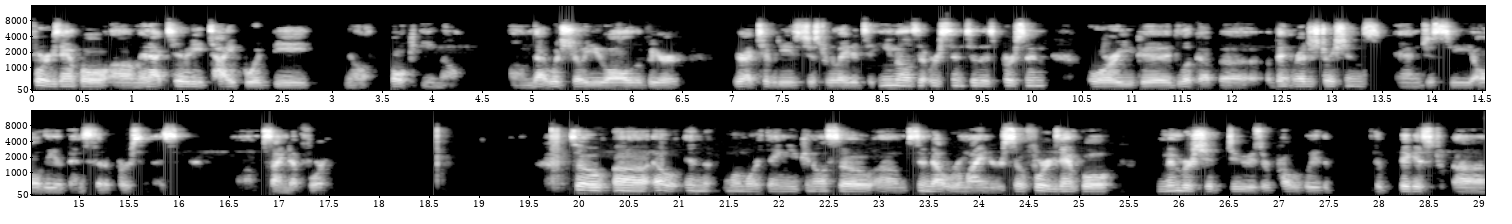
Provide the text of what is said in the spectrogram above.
for example, an activity type would be you know, bulk email. Um, that would show you all of your your activities just related to emails that were sent to this person, or you could look up uh, event registrations and just see all the events that a person has um, signed up for. So, uh, oh, and one more thing, you can also um, send out reminders. So, for example, membership dues are probably the, the biggest uh,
